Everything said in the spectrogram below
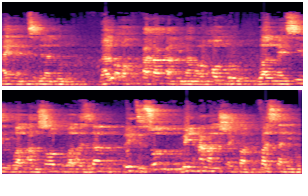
ayat yang ke-90. Baru Allah katakan innamal khamru wal maisir wal ansab wal azlam rijsun min amal syaitan fastanibu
